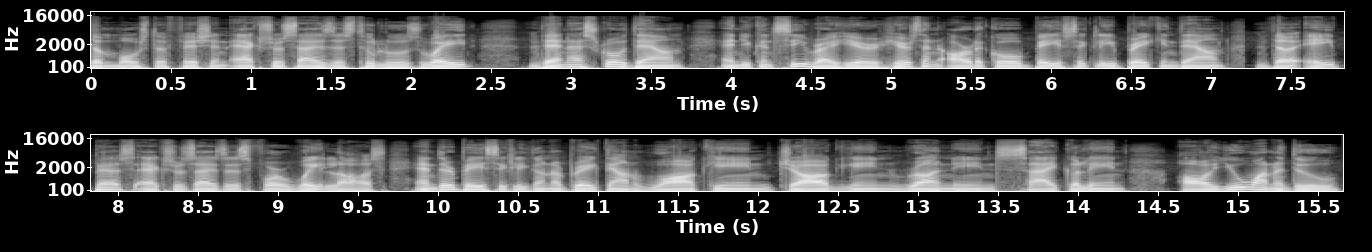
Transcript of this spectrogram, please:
the most efficient exercises to lose weight. Then I scroll down and you can see right here, here's an article basically breaking down the eight best exercises for weight loss. And they're basically going to break down walking, jogging, running, cycling, all you want to do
